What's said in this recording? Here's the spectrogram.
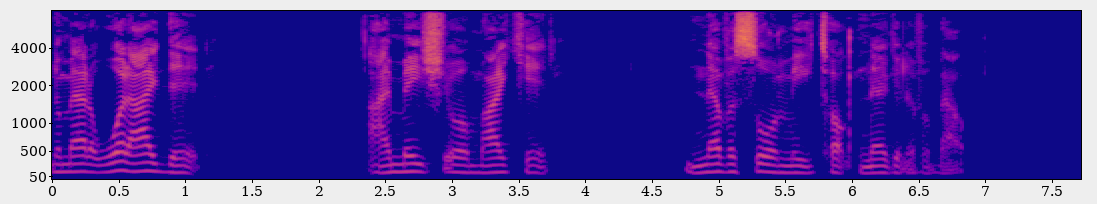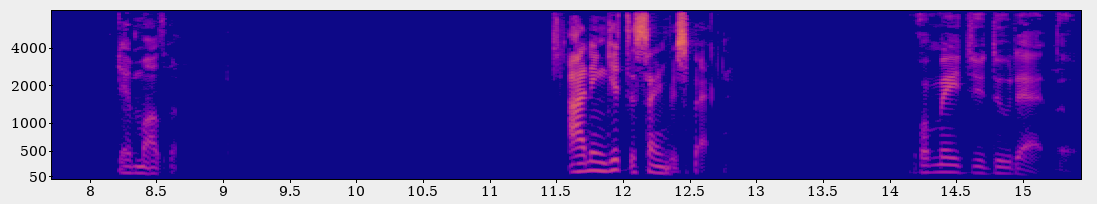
No matter what I did, I made sure my kid never saw me talk negative about their mother. I didn't get the same respect What made you do that though?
